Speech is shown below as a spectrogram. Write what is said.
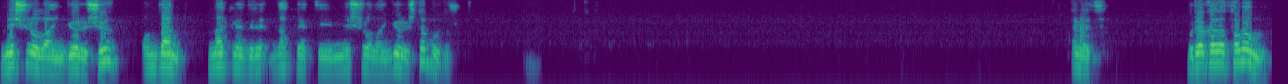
meşhur olan görüşü, ondan naklettiği meşhur olan görüş de budur. Evet. Buraya kadar tamam mı?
